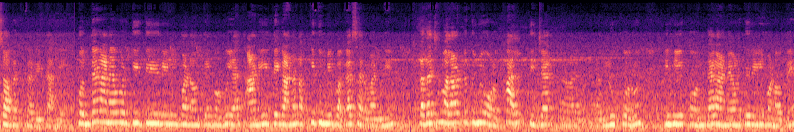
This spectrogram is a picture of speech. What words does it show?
स्वागत करीत आहे. कोणत्या गाण्यावरती ती रील बनवते बघूयात आणि ते गाणं नक्की तुम्ही बघा सर्वांनी. कदाचित मला वाटतं तुम्ही ओळखाल तिच्या लुकवरून की ही कोणत्या गाण्यावरती रील बनवते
